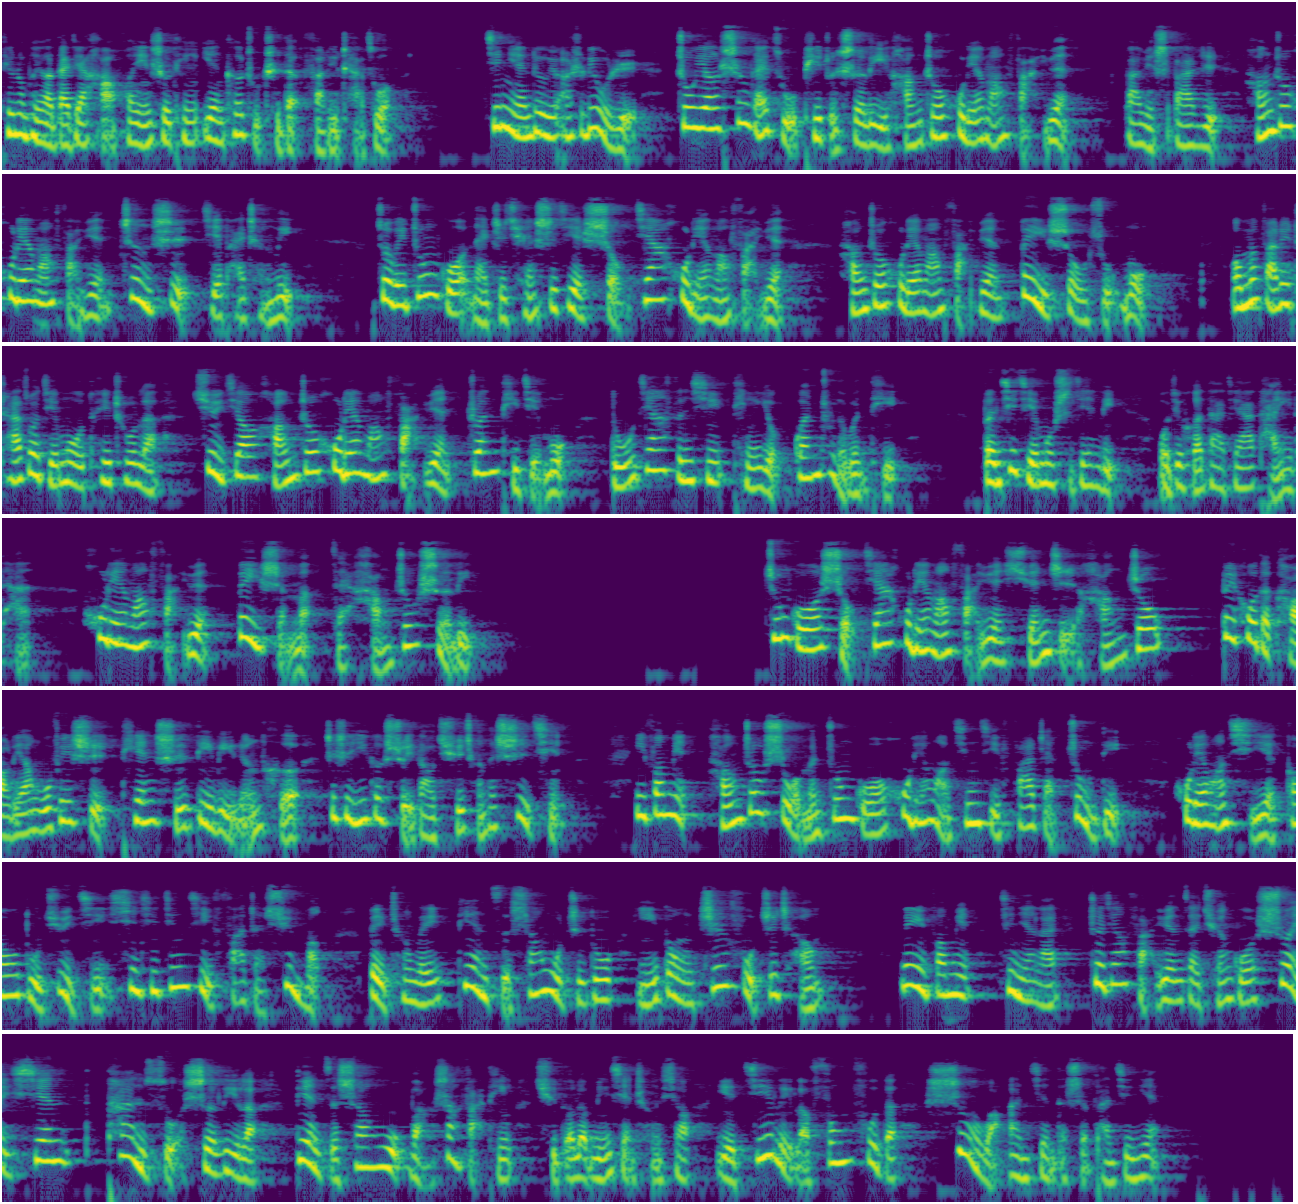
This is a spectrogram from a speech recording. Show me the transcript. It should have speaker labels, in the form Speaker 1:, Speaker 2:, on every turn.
Speaker 1: 听众朋友，大家好，欢迎收听燕科主持的法律茶座。今年六月二十六日，中央深改组批准设立杭州互联网法院。八月十八日，杭州互联网法院正式揭牌成立。作为中国乃至全世界首家互联网法院，杭州互联网法院备受瞩目。我们法律茶座节目推出了聚焦杭州互联网法院专题节目，独家分析听友关注的问题。本期节目时间里，我就和大家谈一谈。互联网法院为什么在杭州设立？中国首家互联网法院选址杭州，背后的考量无非是天时地利人和，这是一个水到渠成的事情。一方面，杭州是我们中国互联网经济发展重地，互联网企业高度聚集，信息经济发展迅猛，被称为电子商务之都、移动支付之城。另一方面，近年来，浙江法院在全国率先探索设立了电子商务网上法庭，取得了明显成效，也积累了丰富的涉网案件的审判经验。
